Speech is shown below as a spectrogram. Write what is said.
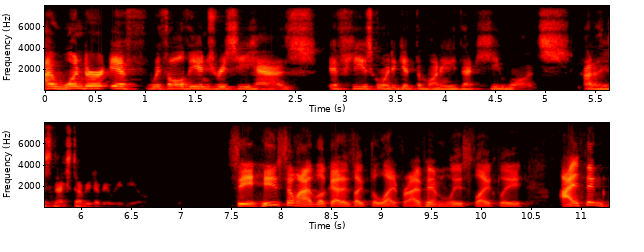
I wonder if with all the injuries he has, if he's going to get the money that he wants out of his next WWE deal. See, he's someone I look at as like the lifer. I have him least likely. I think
